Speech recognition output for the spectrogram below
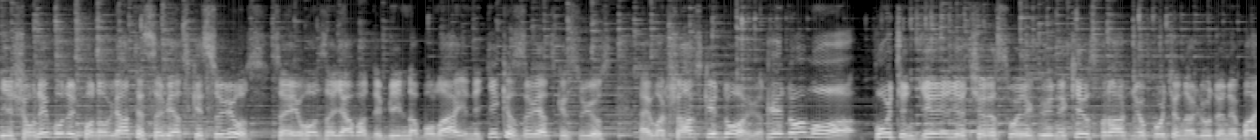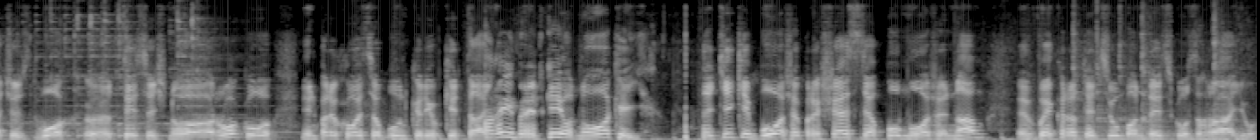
і що вони будуть поновляти Совєтський Союз. Це його заява дебільна була, і не тільки Совєтський Союз, а й Варшавський договір. Відомо, Путін діє через своїх двійників. Справжнього Путіна люди не бачать з 2000 року. Він переходиться в бункері в Китай. Старий бридкий одноокий. Не тільки Боже пришестя поможе нам викрати цю бандитську зграю.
